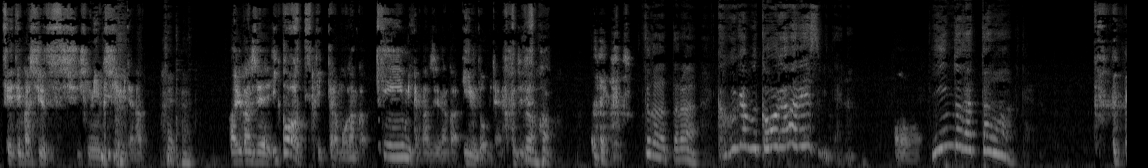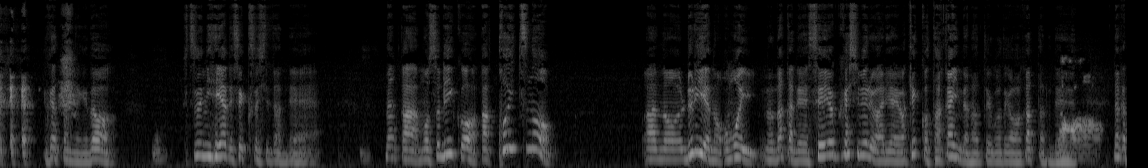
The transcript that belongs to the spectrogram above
性転換手術しに行くシーンみたいな、あはいはい。あいう感じで、行こうって言ったらもうなんか、キーンみたいな感じで、なんか、インドみたいな感じで。とかだったら、ここが向こう側ですみたいな。うんインドだったのみ。よかったんだけどうん、普通に部屋でセックスしてたんで、なんかもうそれ以降、あ、こいつの、あの、ルリエの思いの中で性欲が占める割合は結構高いんだなということが分かったので、あなんか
